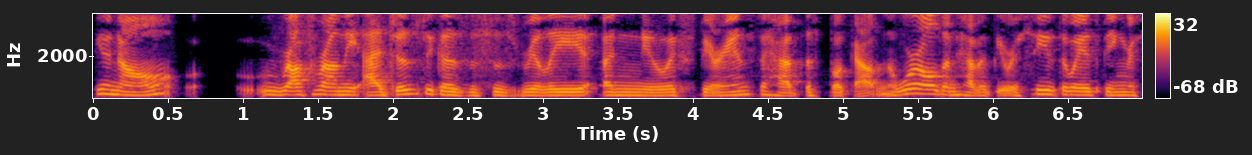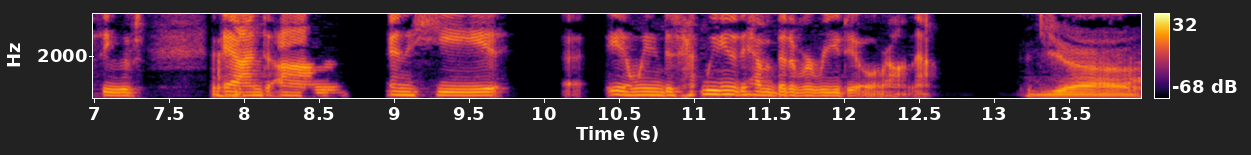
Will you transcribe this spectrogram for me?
you know, rough around the edges because this is really a new experience to have this book out in the world and have it be received the way it's being received. Mhm. And um and he you know, we need to, we needed to have a bit of a redo around that. Yeah.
